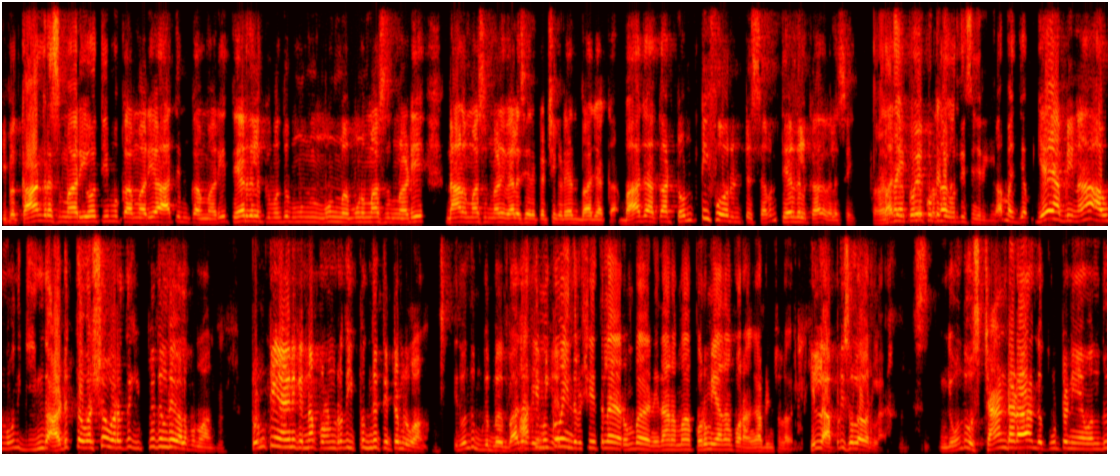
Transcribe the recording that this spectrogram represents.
இப்ப காங்கிரஸ் மாதிரியோ திமுக மாதிரியோ அதிமுக மாதிரி தேர்தலுக்கு வந்து மூணு மூணு மூணு மாசத்துக்கு முன்னாடி நாலு மாசத்துக்கு முன்னாடி வேலை செய்யற கட்சி கிடையாது பாஜக. பாஜக டுவெண்ட்டி ஃபோர் இன்ட்டு செவன் தேர்தலுக்காக வேலை செய்யும். உறுதி செஞ்சிருக்கீங்க. ஆமா ஏன் அப்படின்னா அவங்க வந்து இந்த அடுத்த வருஷம் வரதுக்கு இப்ப இருந்தே வேலை பண்ணுவாங்க. டுவெண்ட்டி நைனுக்கு என்ன பண்ணணுன்றது இப்ப இருந்து திட்டமிடுவாங்க. இது வந்து பாஜக இந்த விஷயத்துல ரொம்ப நிதானமா பொறுமையா தான் போறாங்க அப்படின்னு சொல்ல வரீங்க. இல்ல அப்படி சொல்ல வரல. இங்க வந்து ஒரு ஸ்டாண்டர்டா அந்த கூட்டணியை வந்து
